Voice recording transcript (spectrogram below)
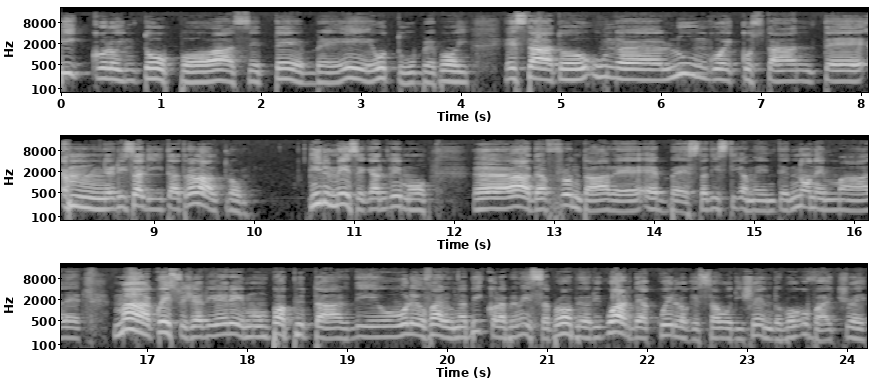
piccolo intoppo a settembre e ottobre, poi è stato un uh, lungo e costante risalita. Tra l'altro, il mese che andremo uh, ad affrontare, e beh, statisticamente non è male, ma a questo ci arriveremo un po' più tardi. Volevo fare una piccola premessa proprio riguardo a quello che stavo dicendo poco fa, cioè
